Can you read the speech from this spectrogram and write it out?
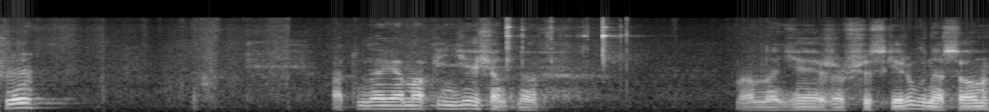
3 a tuleja ma 50 no. Mam nadzieję, że wszystkie równe są.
